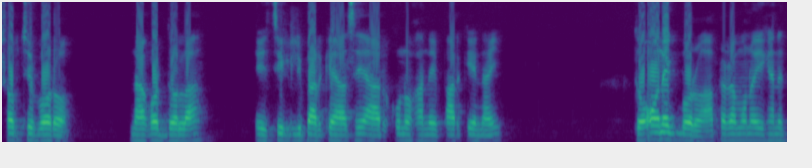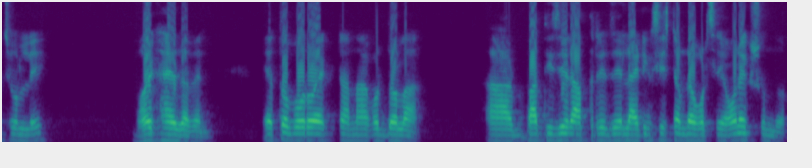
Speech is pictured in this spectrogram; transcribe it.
সবচেয়ে বড় নাগরদোলা, এই চিকলি পার্কে আছে, আর কোনোখানে পার্কে নাই। তো অনেক বড়, আপনারা মনে হয় এখানে চললে ভয় খায় যাবেন। এত বড় একটা নাগরদোলা আর বাতি যে রাত্রে যে লাইটিং সিস্টেমটা করছে, অনেক সুন্দর।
